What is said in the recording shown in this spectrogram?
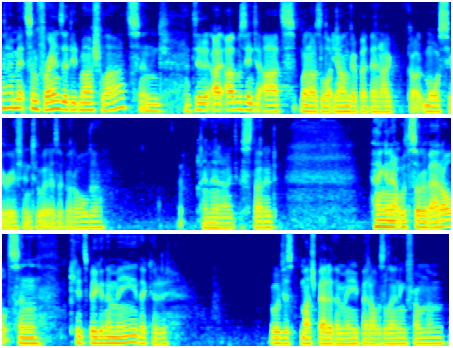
then I met some friends that did martial arts, and I did it. I, I was into arts when I was a lot younger, but then I got more serious into it as I got older. And then I just started hanging out with sort of adults and kids bigger than me. They could were just much better than me, but I was learning from them.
